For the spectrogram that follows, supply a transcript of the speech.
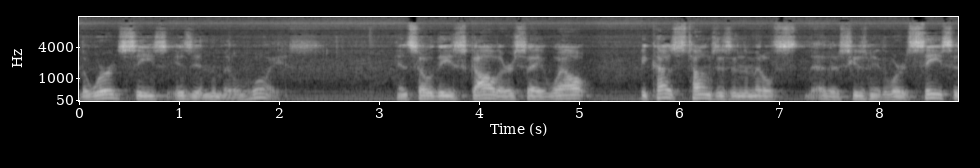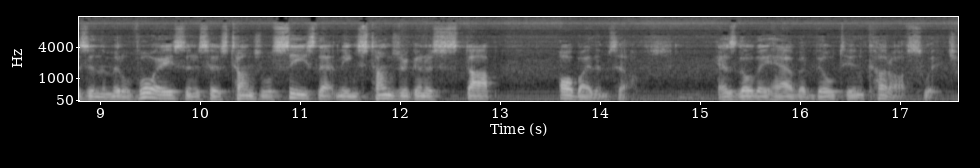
the word cease is in the middle voice. And so these scholars say, well, because tongues is in the middle, uh, excuse me, the word cease is in the middle voice, and it says tongues will cease, that means tongues are going to stop all by themselves, as though they have a built in cutoff switch.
